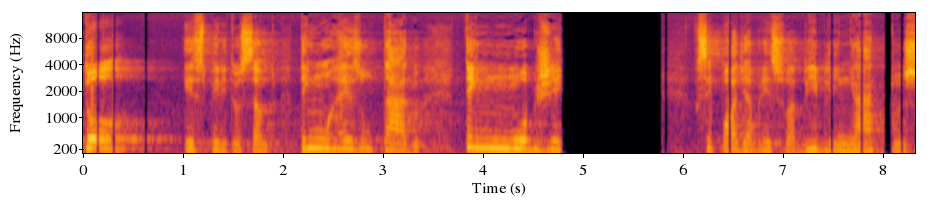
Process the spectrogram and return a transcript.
do Espírito Santo, tem um resultado, tem um objetivo. Você pode abrir sua Bíblia em Atos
